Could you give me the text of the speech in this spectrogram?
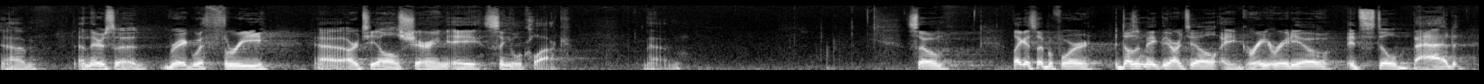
Um, and there's a rig with three uh, RTLs sharing a single clock. Um, so, like I said before, it doesn't make the RTL a great radio. It's still bad,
